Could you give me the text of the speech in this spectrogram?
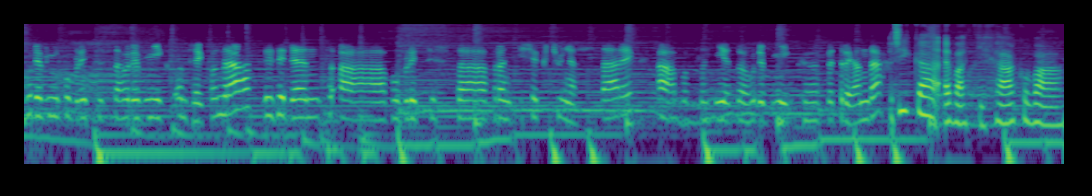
hudební publicista, hudebník Ondřej Konrád, dizident a publicista František Čuňa Stárek a poslední je to hudebník Petr Janda. Říká Eva Ticháková.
